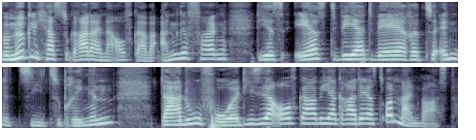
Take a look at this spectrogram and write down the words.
Womöglich hast du gerade eine Aufgabe angefangen, die es erst wert wäre, zu Ende sie zu bringen, da du vor dieser Aufgabe ja gerade erst online warst.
